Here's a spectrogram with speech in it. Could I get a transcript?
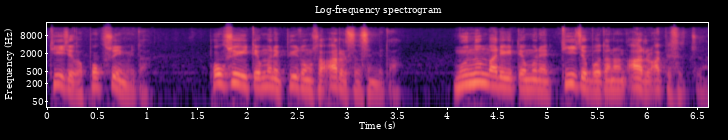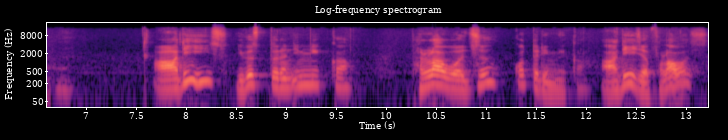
these가 복수입니다. 복수이기 때문에 비동사 are를 썼습니다. 묻는 말이기 때문에 these보다는 are를 앞에 썼죠. are these? 이것들은 입니까? flowers? 꽃들입니까? are these flowers?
